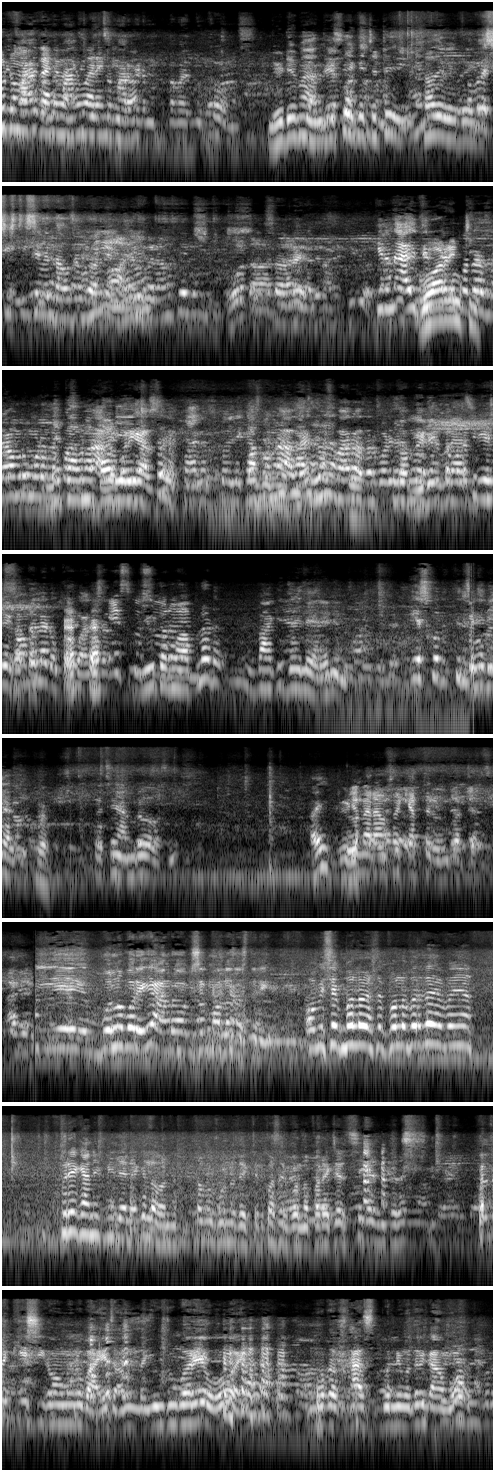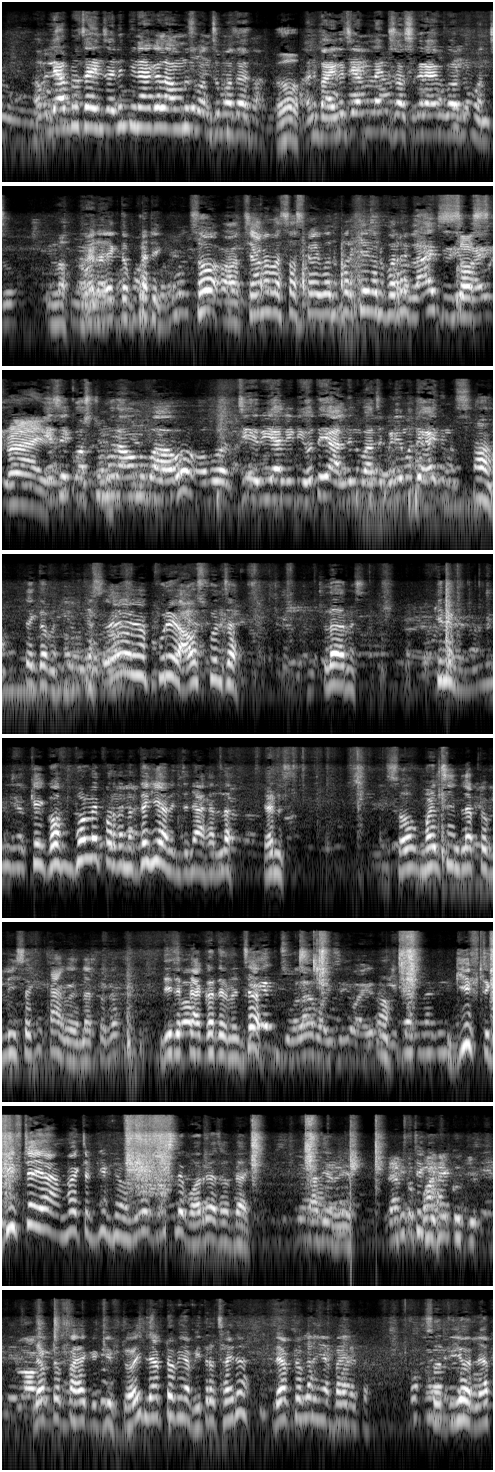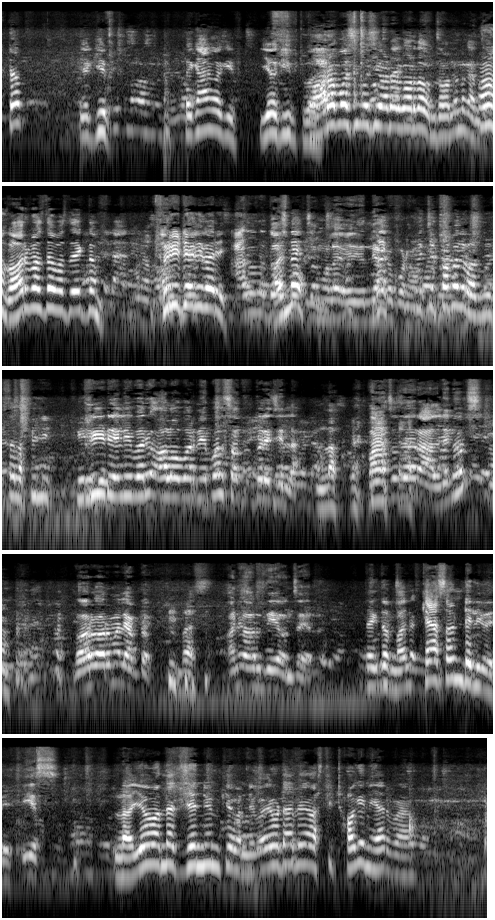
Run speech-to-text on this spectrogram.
फोटो मात्रै राख्यो भने वारेन्टी हुनुहोस् भिडियोमा हाल्दैछ एकैचोटि सधैँ मोडल नेपालमा गाडी कागज कहिले काम चाहिँ यसको युट्युबमा अपलोड बाँकी जहिले हेऱ्यो नि। यसको त त्यो चाहिँ हाम्रो है भिडियोमा राम्रोसँग क्याप्चर हुनुपर्छ। बोल्नु पऱ्यो कि हाम्रो अभिषेक मल्ल जस्तरी। अभिषेक मल्ल जस्तो बोल्नु पर्दा अब यहाँ कुरेकानी मिलेन कि ल भन्नु? तपाईँ बोल्नु देख्छ कसरी बोल्नु पऱ्यो एकचोटि सिकाइदिनु त त के सिकाउनु भाइ? झन् युट्युबरै हो होइन म त खास बोल्ने मात्रै काम हो। अब ल्यापटप चाहिन्छ भने पिनाकल आउनुहोस् भन्छु म त। हो। अनि भाइको च्यानललाई पनि सब्सक्राइब गर्नु भन्छु। ल। होइन एकदम सठिक सो च्यानललाई सब्सक्राइब गर्नु पर्यो के गर्नु पर्यो? लाइभ. यसै कस्टमर आउनु भयो हो। अब जे रियालिटी हो त्यही हालिदिनु भएको छ। भिडियोमा देखाइदिनुहोस्। एकदमै। पुरै हाउसफुल छ। ल हेर्नुहोस्। किन केही गफ बोल्नै पर्दैन देखिहालिन्छ नि आँखाले। ल हेर्नुहोस्। सो मैले चाहिँ ल्यापटप लिइसकेँ। कहाँ गयो ल्यापटप? दिदी प्याक गर्दै हुनुहुन्छ। गिफ्ट। गिफ्ट यहाँ म एकचोटि गिफ्ट यो गिफ्टले भरिरहेछ ब्याग। साथीहरू यो ल्यापटप बाहेकको गिफ्ट। हो है। ल्यापटप यहाँ भित्र छैन। ल्यापटप चाहिँ यहाँ बाहिर छ। सो यो ल्यापटप यो गिफ्ट त्यो कहाँको गिफ्ट यो गिफ्ट घर बसी बसी अर्डर गर्दा हुन्छ भने न अँ घर बस्दा बस्दा एकदम फ्री डेलिभरी तपाईँले भन्नुहोस् त ल free free delivery all over Nepal सतहत्तरै जिल्ला। ल। पाँच हजार हालिदिनुहोस्। घर घरमा ल्यापटप बस। अनि अरू दिए हुन्छ हेर्नु। एकदम भएन क्यास अन डेलिभरी यस ल योभन्दा जेन्युन के भन्ने भयो? एउटाले अस्ति ठग्यो नि यार भयो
